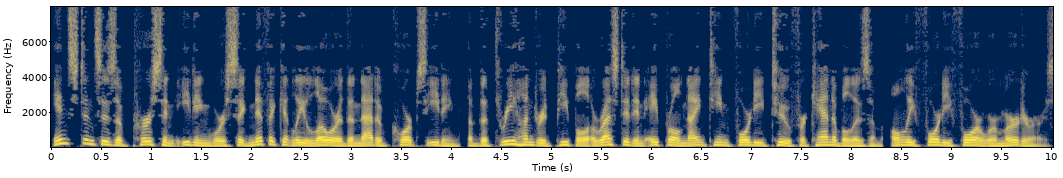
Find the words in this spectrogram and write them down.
Instances of person eating were significantly lower than that of corpse eating. Of the 300 people arrested in April 1942 for cannibalism, only 44 were murderers.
